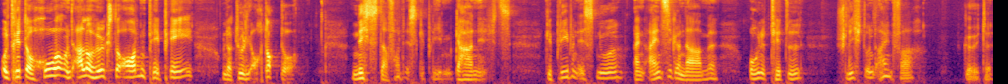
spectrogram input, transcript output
und dritter hoher und allerhöchster Orden PP und natürlich auch Doktor. Nichts davon ist geblieben, gar nichts. Geblieben ist nur ein einziger Name ohne Titel, schlicht und einfach Goethe.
